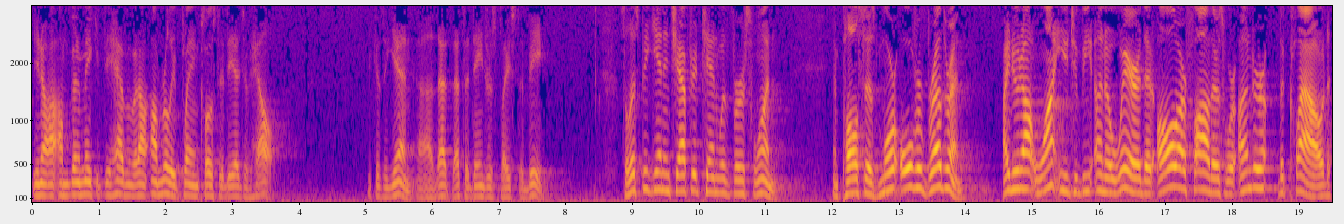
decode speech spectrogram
you know, I'm going to make it to heaven, but I'm really playing close to the edge of hell. Because again, uh, that, that's a dangerous place to be. So let's begin in chapter 10 with verse 1. And Paul says, Moreover, brethren, I do not want you to be unaware that all our fathers were under the cloud,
